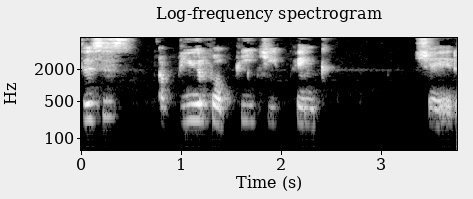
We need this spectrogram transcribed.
this is a beautiful peachy pink shade.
